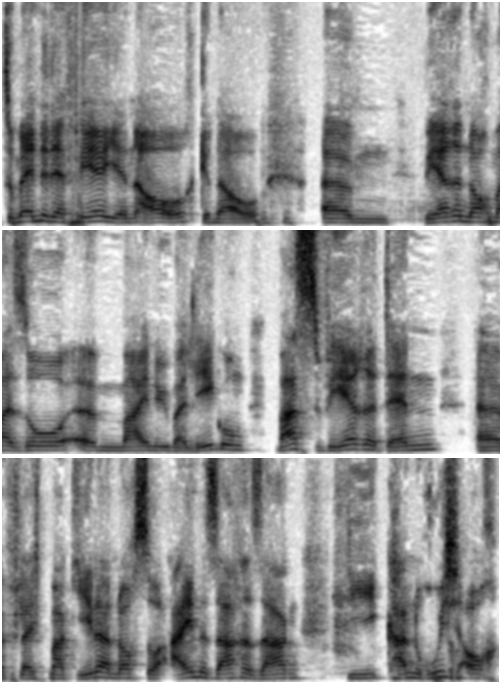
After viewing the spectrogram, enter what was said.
Zum Ende der Ferien auch, genau, ähm, wäre nochmal so äh, meine Überlegung, was wäre denn, äh, vielleicht mag jeder noch so eine Sache sagen, die kann ruhig auch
